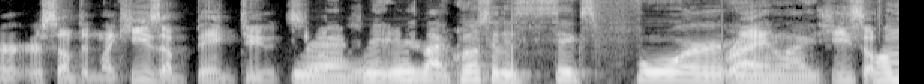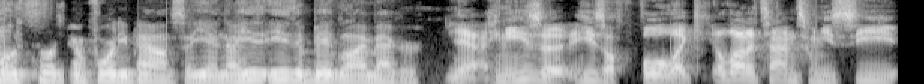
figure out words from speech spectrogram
or, or something. Like he's a big dude. So. Yeah, it's like closer to six four right. and like he's a, almost two hundred and forty pounds. So yeah, no, he's he's a big linebacker. Yeah, and he's a he's a full like a lot of times when you see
